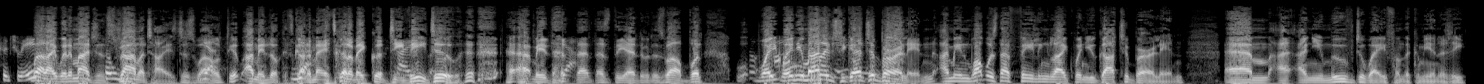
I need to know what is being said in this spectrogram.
situation. Well, I would imagine it's dramatized as well. Yes. I mean, look, it's got to Yes. make it's got to make good TV too. I mean, that, Yeah. that that's the end of it as well. But So when, when you managed to get to Berlin, I mean, what was that feeling like when you got to Berlin, um, and you moved away from the community,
